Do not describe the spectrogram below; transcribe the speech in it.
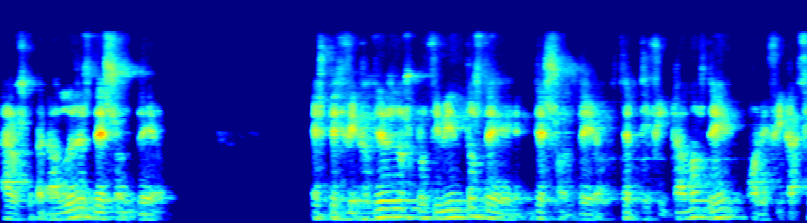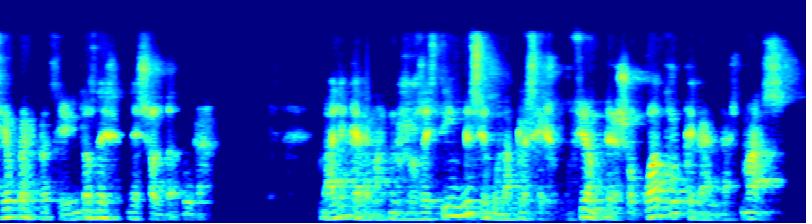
a los operadores de sondeo, especificaciones de los procedimientos de, de soldeo, certificados de cualificación para los procedimientos de, soldadura, ¿vale? que además nos los distinguen según la clase de ejecución, tres o cuatro, que eran las, más,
